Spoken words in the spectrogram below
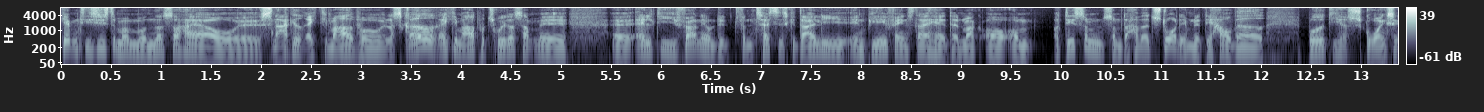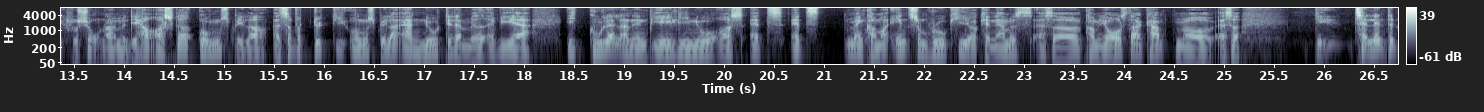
gennem de sidste måneder, så har jeg jo øh, snakket rigtig meget på, eller skrevet rigtig meget på Twitter sammen med øh, alle de førnævnte fantastiske, dejlige NBA-fans, der er her i Danmark. Og, om, og det, som, som der har været et stort emne, det har jo været både de her scoringseksplosioner, men det har også været unge spillere. Altså, hvor dygtige unge spillere er nu, det der med, at vi er i guldalderen NBA lige nu, også at, at man kommer ind som rookie og kan nærmest altså, komme i All-Star-kampen. Og, altså, det, talent, den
